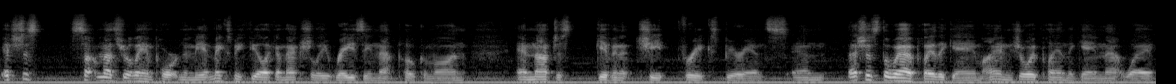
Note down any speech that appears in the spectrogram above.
It's just something that's really important to me. It makes me feel like I'm actually raising that Pokemon and not just giving it cheap free experience. And that's just the way I play the game. I enjoy playing the game that way,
